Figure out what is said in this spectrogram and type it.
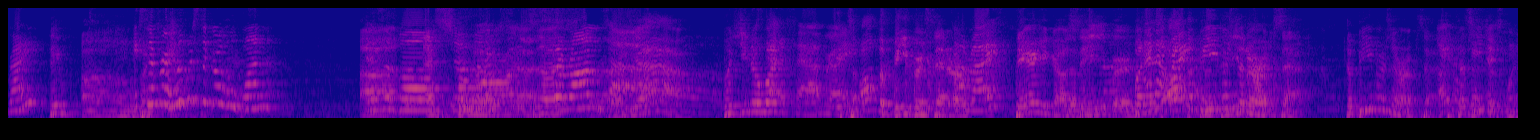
right? They. Oh, Except for who was the girl who won? Uh, Esperanza. Esperanza. Yeah. Oh, but you She's know what? Fab, right? It's all the Beavers that are. All right. There you go. The see, Beavers. but it's all right? the Beavers that are upset. The Beavers are upset I because he just didn't win.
